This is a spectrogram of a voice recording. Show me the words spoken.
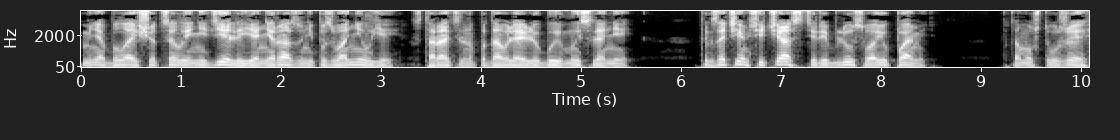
У меня была еще целая неделя, и я ни разу не позвонил ей, старательно подавляя любые мысли о ней. Так зачем сейчас тереблю свою память? Потому что уже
